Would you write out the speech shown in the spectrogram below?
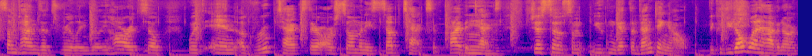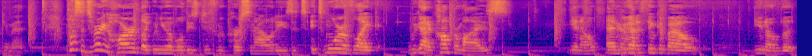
sometimes it's really really hard. So within a group text there are so many subtexts and private mm. texts just so some you can get the venting out because you don't want to have an argument. Plus it's very hard like when you have all these different personalities. It's it's more of like we got to compromise you know and we got to think about you know the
